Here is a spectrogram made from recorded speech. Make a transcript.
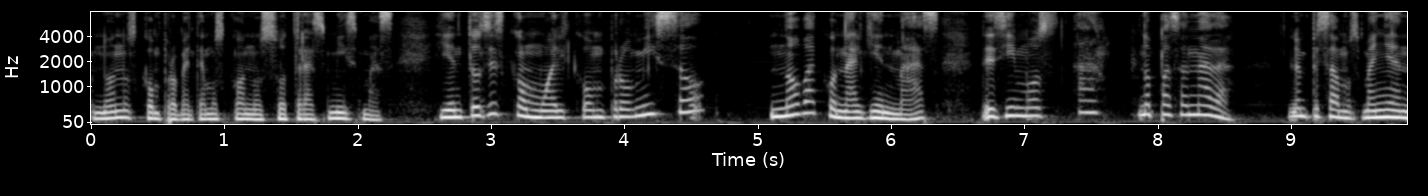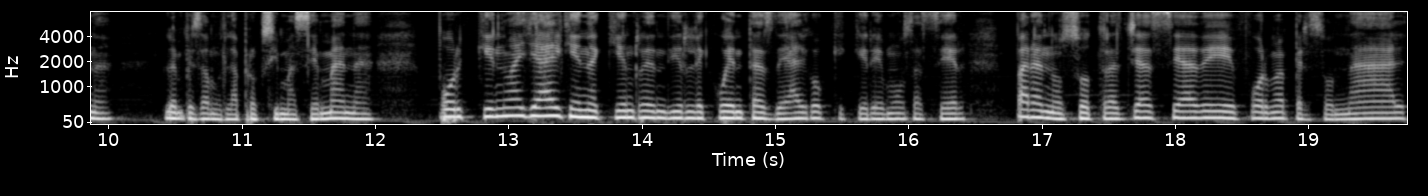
no nos comprometemos con nosotras mismas. Y entonces como el compromiso no va con alguien más, decimos, ah, no pasa nada, lo empezamos mañana lo empezamos la próxima semana, porque no hay alguien a quien rendirle cuentas de algo que queremos hacer para nosotras, ya sea de forma personal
